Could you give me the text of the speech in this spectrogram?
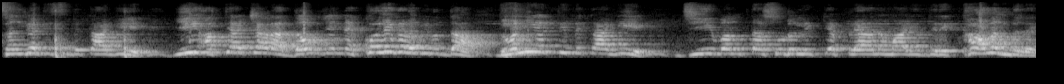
ಸಂಘಟಿಸಿದಕ್ಕಾಗಿ ಈ ಅತ್ಯಾಚಾರ ದೌರ್ಜನ್ಯ ಕೊಲೆಗಳ ವಿರುದ್ಧ ಧ್ವನಿ ಎತ್ತಿದ್ದಕ್ಕಾಗಿ ಜೀವಂತ ಸುಡಲಿಕ್ಕೆ ಪ್ಲಾನ್ ಮಾಡಿದ್ದೀರಿ. ಕಾವಂದರೆ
